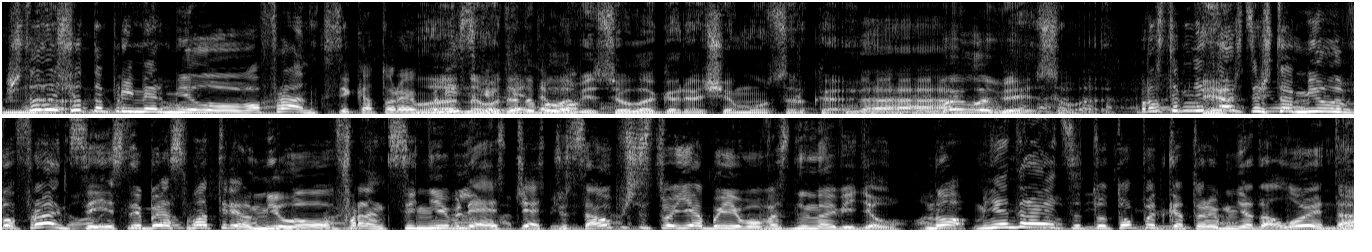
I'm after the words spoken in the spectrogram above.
Что насчет, например, Милого во Франксе, которая близко Ладно, вот к это этому? была веселая горящая мусорка. Было весело. Просто мне кажется, что Милый во Франксе, если бы я смотрел Милого во Франксе, не являясь частью сообщества, я бы его возненавидел. Но мне нравится тот опыт, который мне дало это Да.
